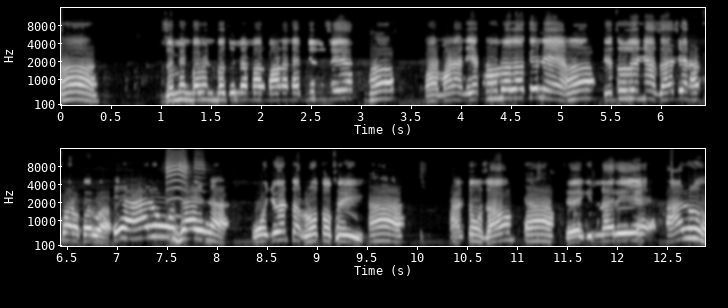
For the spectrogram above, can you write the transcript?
હા. જમીન બમીન બધું મેં મારા માણસ આપી દીધું છે. હા. મારા માણસ એક નો લાગે ને એ તો અહીંયા જાય ને હાથવાળો કરવા. એ હારું હું જાય ને. હું જોઈ તો રોતો થઈ. હા. હાલ તો હું જાઉં. હા. જય ગિરનારી. હારું.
